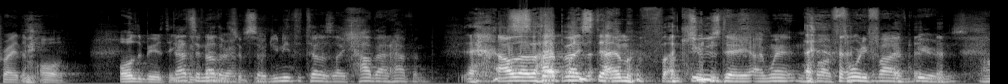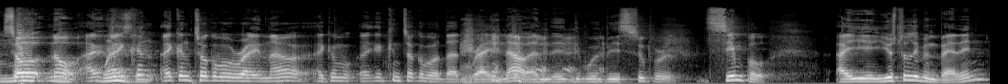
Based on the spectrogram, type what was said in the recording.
tried them all. all the beers. That That's you can find another in the episode. You need to tell us like how that happened. supermarket. How that Step by happened? step. I'm a On Tuesday, I went and bought 45 beers. On So Mon- no, on I, I can I can talk about right now. I can I can talk about that right now, and it will be super simple. I used to live in Berlin,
